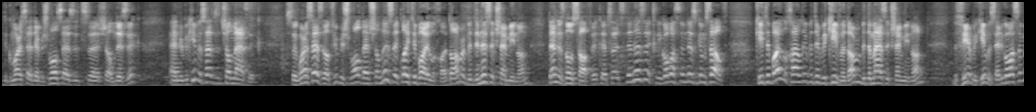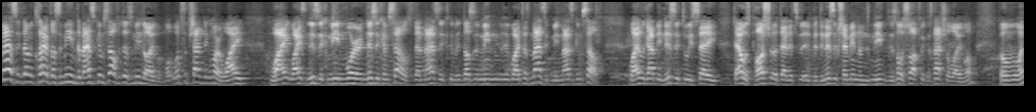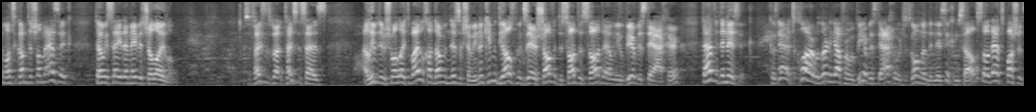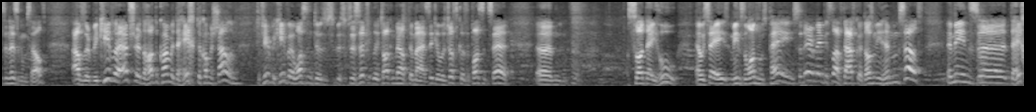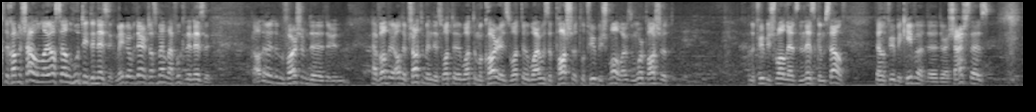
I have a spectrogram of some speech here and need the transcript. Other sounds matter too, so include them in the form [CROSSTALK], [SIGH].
The Gemara said that Bishmal says it's uh, shel nizik, and Rabbi Kiva says it's shel mazik. So the Gemara says, "If you bishmal, then shall nizik loy tibayilcha." The Amar v'denizik sheminon. Then there's no suffix. It's, it's the nizik. You go what's the nizik himself. Ki tibayilcha alib de bekiva. The Amar v'demazik sheminon. The fear bekiva said, "You go what's the mazik." Then it doesn't mean the mazik himself. It doesn't mean the oilam. What's the pshat in the Gemara? Why? Why? Why does nizik mean more nizik himself than mazik? It doesn't mean. Why does mazik mean mazik himself? Why legabi nizik do we say that was pasha that it's but the nizik shemin mean there's no suffix. It's not shaloilam. But when, once it comes to shal mazik, then we say that maybe it's shaloilam. So Tyson says, I leave the Bishmal like to buy the and Nizik Shavina, Kim the Alf Mixer Shavat, the Sad, the Sad, and we beer Bistay Acher, to have it the Nizik. Because there it's clear, we're learning out from Rabbi Bistay Acher, which is going on the Nizik himself, so that's Pasha, it's the Nizik himself. Avler Bekiva, after the Hadu Karma, the Hech, the Kamashalim, to fear Bekiva wasn't specifically talking about the Mazik, it was just because the Pasuk said, um, Sadehu, and we say it means the one who's paying. So there, maybe it's left. It doesn't mean him himself. It means uh, the Hech the Kamen Shalom Layosel Muti the Nizik. Maybe over there it just meant Lafuk the Nizik. Other the Mefarshim the, have other other pshatim in this. What the what the makar is. What the why was the pashat lefir bishmal? Why was it more pashat lefir bishmal that's the Nizik himself? Then lefir bekiva. The, the Rashash says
